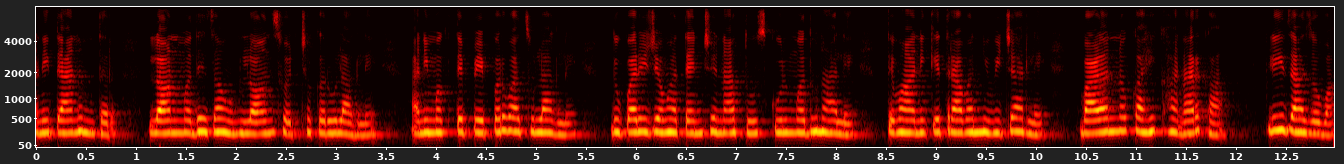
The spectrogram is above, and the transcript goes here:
आणि त्यानंतर लॉनमध्ये जाऊन लॉन स्वच्छ करू लागले आणि मग ते पेपर वाचू लागले. दुपारी जेव्हा त्यांचे नातू स्कूलमधून आले तेव्हा अनिकेतरावांनी विचारले बाळांनो काही खाणार का? प्लीज आजोबा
